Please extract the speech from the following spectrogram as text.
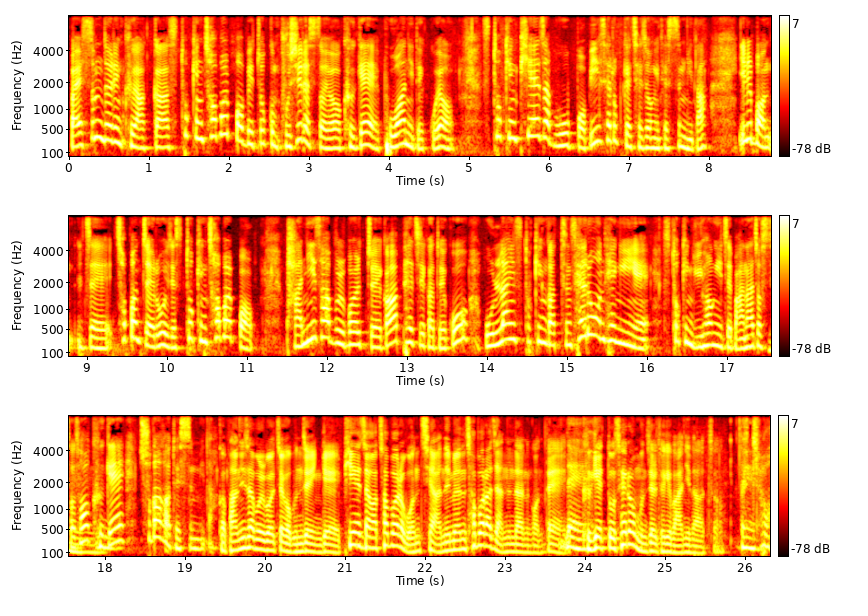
말씀드린 그 아까 스토킹 처벌법이 조금 부실했어요. 그게 보완이 됐고요. 스토킹 피해자 보호법이 새롭게 제정이 됐습니다. 1번 이제 첫 번째 번째로 이제 스토킹 처벌법 반의사 불벌죄가 폐지가 되고 온라인 스토킹 같은 새로운 행위에 스토킹 유형이 이제 많아졌어서 음. 그게 추가가 됐습니다. 그러니까 반의사 불벌죄가 문제인 게 피해자가 처벌을 원치 않으면 처벌하지 않는다는 건데 네. 그게 또 새로운 문제를 되게 많이 나왔죠. 네. 그렇죠.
